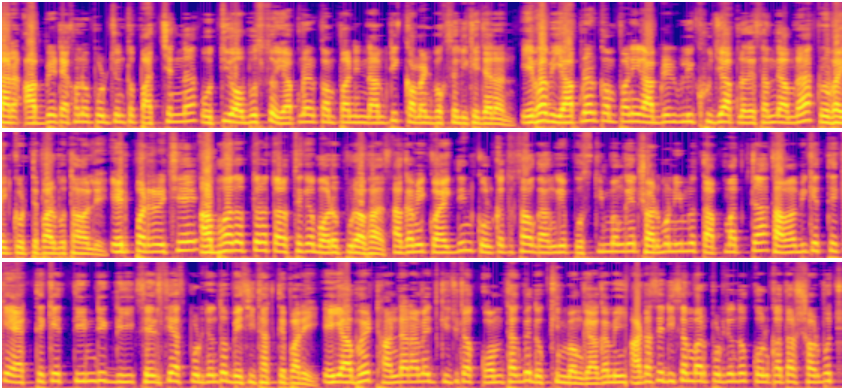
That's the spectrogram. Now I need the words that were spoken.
তার আপডেট এখনও পর্যন্ত পাচ্ছেন না, অতি অবশ্যই আপনার কোম্পানির নামটি কমেন্ট বক্সে লিখে জানান। এভাবেই আপনার কোম্পানির আপডেটগুলি খুঁজে আপনাদের সামনে আমরা প্রোভাইড করতে পারব তাহলে। এরপরে রয়েছে আবহাওয়া দপ্তরের তরফ থেকে বড় পূর্বাভাস। আগামী কয়েকদিন কলকাতা সহ গাঙ্গে পশ্চিমবঙ্গের সর্বনিম্ন তাপমাত্রা স্বাভাবিকের থেকে এক থেকে তিন ডিগ্রি সেলসিয়াস পর্যন্ত বেশি থাকতে পারে। এই আবহে ঠান্ডার আমেজ কিছুটা কম থাকবে দক্ষিণবঙ্গে। আগামী আঠাশে ডিসেম্বর পর্যন্ত কলকাতার সর্বোচ্চ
